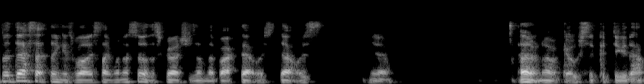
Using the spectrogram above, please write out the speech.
but that's that thing as well. It's like when I saw the scratches on the back, that was that was, you know, I don't know a ghost that could do that,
